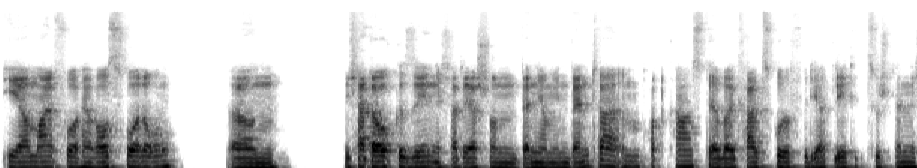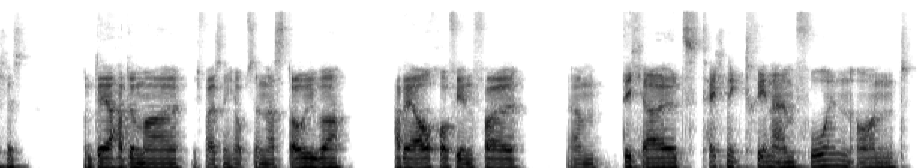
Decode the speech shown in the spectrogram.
eher mal vor Herausforderungen. Ähm, ich hatte auch gesehen, ich hatte ja schon Benjamin Benter im Podcast, der bei Karlsruhe für die Athletik zuständig ist. Und der hatte mal, ich weiß nicht, ob es in der Story war, hat er auch auf jeden Fall ähm, dich als Techniktrainer empfohlen und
